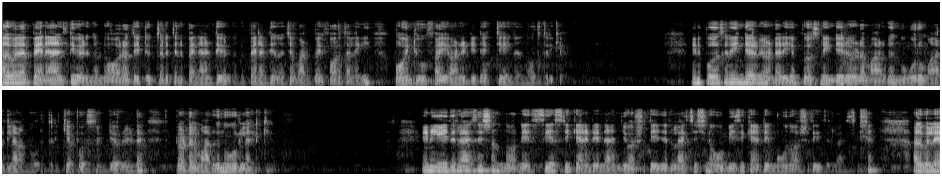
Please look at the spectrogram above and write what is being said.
അതുപോലെ പെനാൽറ്റി വരുന്നുണ്ട്. ഓരോ തെറ്റുത്തരത്തിന് പെനാൽറ്റി വരുന്നുണ്ട്. പെനാൽറ്റി എന്ന് വെച്ചാൽ വൺ ബൈ ഫോർത്ത് അല്ലെങ്കിൽ പോയിന്റ് ടു ഫൈവ് ആണ് ഡിഡക്ട് ചെയ്യുന്നത് ഓർത്തിരിക്കുക. ഇനി പേഴ്സണൽ ഇന്റർവ്യൂ ഉണ്ടായിരിക്കും. പേഴ്സണൽ ഇന്റർവ്യൂയുടെ മാർക്ക് നൂറ് മാർക്കിലാണെന്ന് ഓർത്തിരിക്കുക. പേഴ്സണൽ ഇന്റർവ്യൂവിന്റെ ടോട്ടൽ മാർക്ക് നൂറിലായിരിക്കും. ഇനി ഏജ് റിലാക്സേഷൻ എന്ന് പറഞ്ഞാൽ എസ് സി എസ് ടി കാൻഡിഡേറ്റിന് അഞ്ച് വർഷത്തെ age relaxation O B C candidate മൂന്ന് വർഷത്തെ ഏജ് റിലാക്സേഷൻ അതുപോലെ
